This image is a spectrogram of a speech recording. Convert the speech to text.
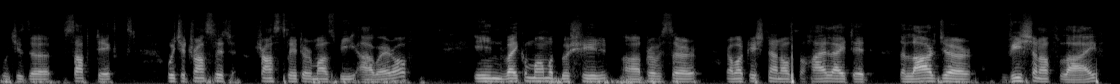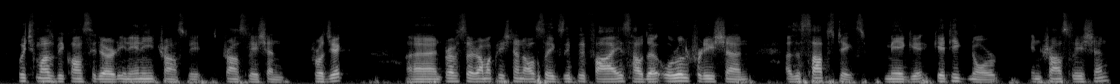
which is the subtext, which a translate, translator must be aware of. In Vaikom Muhammad Bashir, uh, Professor Ramakrishnan also highlighted the larger vision of life, which must be considered in any transla translation project. And Professor Ramakrishnan also exemplifies how the oral tradition as a subtext may get, get ignored in translation.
